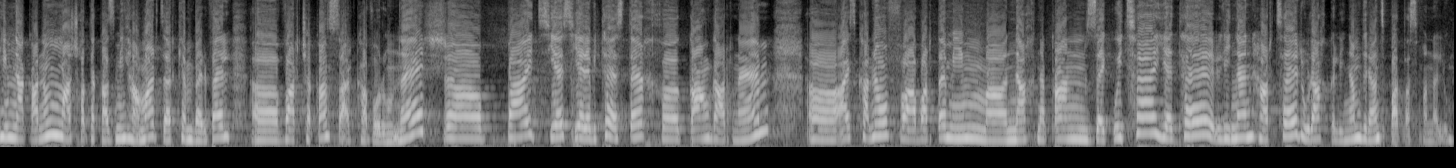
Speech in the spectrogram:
հիմնականում աշխատակազմի համար ձեռք են բերվել վարչական սարքավորումներ, բայց ես երևի թե այստեղ կանգ առնեմ, այսքանով ավարտեմ իմ նախնական զեկույցը, եթե լինեն հարցեր, ուրախ կլինեմ դրանց պատասխանելու։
